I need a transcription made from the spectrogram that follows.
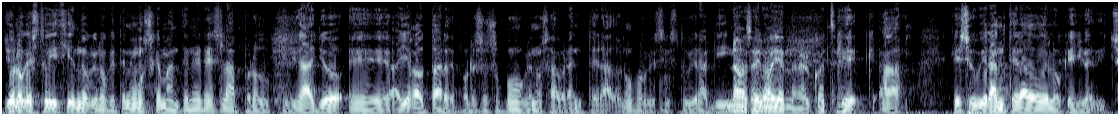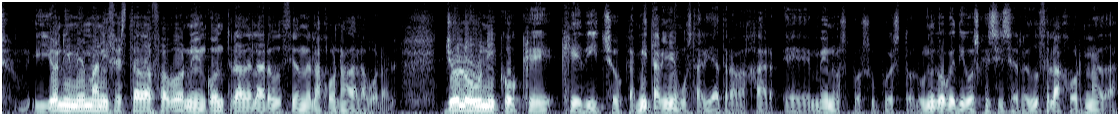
yo lo que estoy diciendo que lo que tenemos que mantener es la productividad. Yo eh, ha llegado tarde, por eso supongo que no se habrá enterado, ¿no? Porque si estuviera aquí No, se iba yendo en el coche. Que, que- ah, que se hubiera enterado de lo que yo he dicho. Y yo ni me he manifestado a favor ni en contra de la reducción de la jornada laboral. Yo lo único que, que he dicho, que a mí también me gustaría trabajar eh, menos, por supuesto, lo único que digo es que si se reduce la jornada,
